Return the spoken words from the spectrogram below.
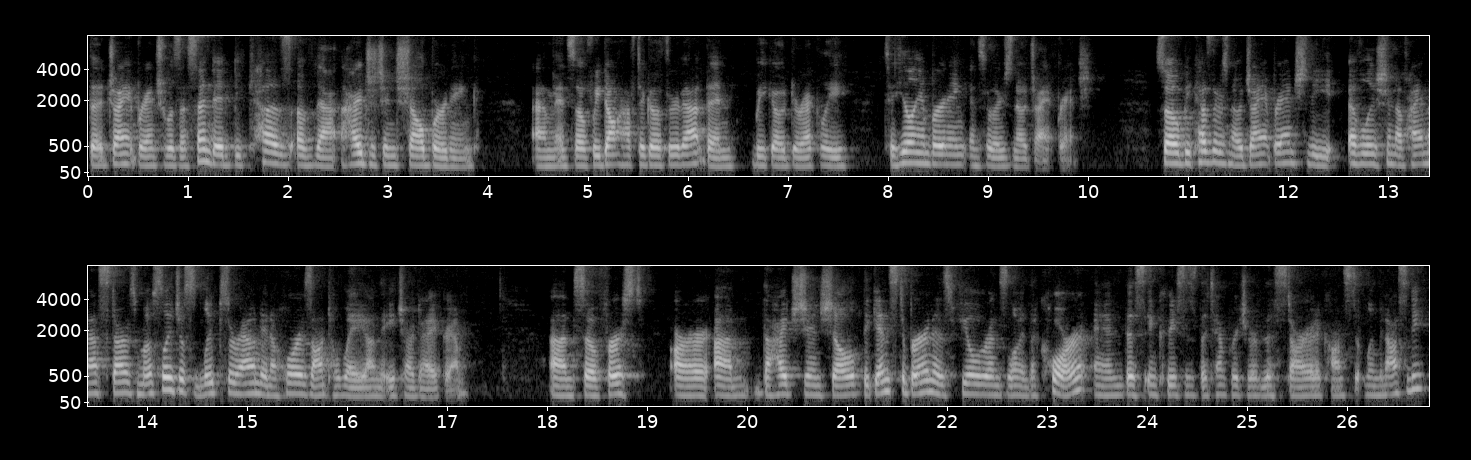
the giant branch was ascended because of that hydrogen shell burning. Um, and so if we don't have to go through that, then we go directly to helium burning. And so there's no giant branch. So because there's no giant branch, the evolution of high mass stars mostly just loops around in a horizontal way on the HR diagram. Um, so first, our, um, the hydrogen shell begins to burn as fuel runs low in the core, and this increases the temperature of the star at a constant luminosity.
